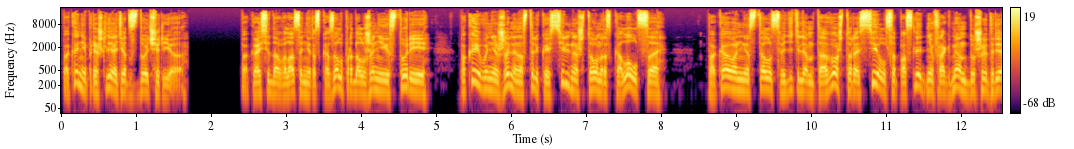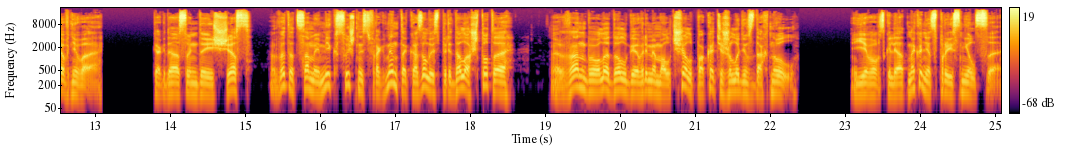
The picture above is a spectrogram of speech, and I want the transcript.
пока не пришли отец с дочерью. Пока Седовласа не рассказал продолжение истории, пока его не жали настолько сильно, что он раскололся, пока он не стал свидетелем того, что рассеялся последний фрагмент души древнего. Когда Суньде исчез, в этот самый миг сущность фрагмента, казалось, передала что-то. Ван Буэлэ долгое время молчал, пока тяжело не вздохнул. Его взгляд наконец прояснился.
